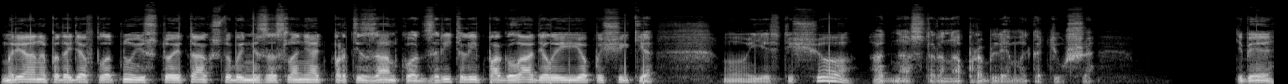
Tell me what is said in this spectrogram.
Мариана, подойдя вплотную и стоя так, чтобы не заслонять партизанку от зрителей, погладила ее по щеке. «Есть еще одна сторона проблемы, Катюша. Тебе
